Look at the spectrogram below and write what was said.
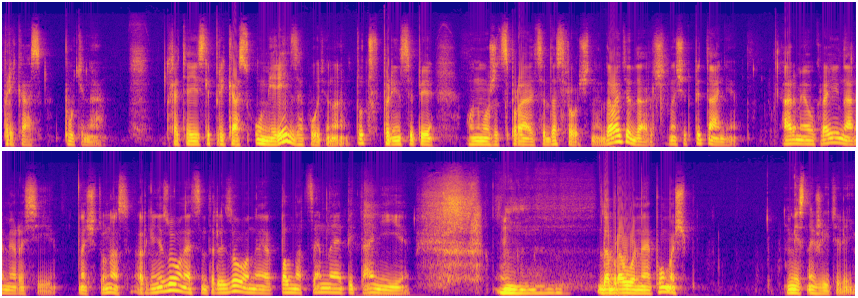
приказ Путина. Хотя если приказ умереть за Путина, тут в принципе он может справиться досрочно. Давайте дальше. Значит, питание. Армия Украины, армия России. Значит, у нас организованное, централизованное, полноценное питание, добровольная помощь местных жителей.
